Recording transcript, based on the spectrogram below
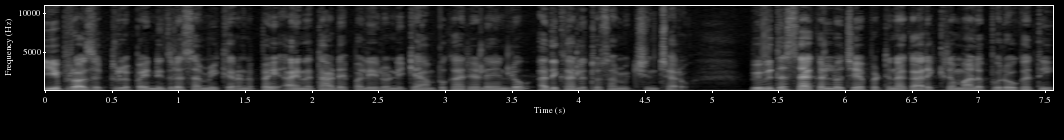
ఈ ప్రాజెక్టులపై నిధుల సమీకరణపై ఆయన తాడేపల్లిలోని క్యాంపు కార్యాలయంలో అధికారులతో సమీక్షించారు. వివిధ శాఖల్లో చేపట్టిన కార్యక్రమాల పురోగతి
